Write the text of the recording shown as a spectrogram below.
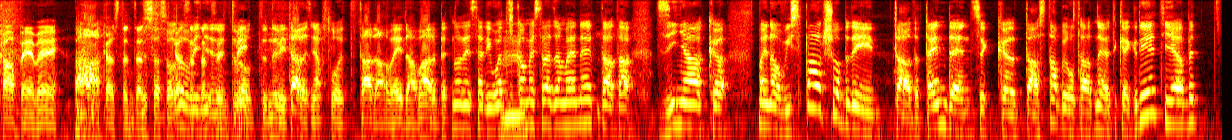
KPV. Aha, kas tad tas tas kas nu, viņi, tas tur vēl tur nebija tāda ziņa, absolūti tādā veidā vara. Bet, nu, es arī otrs, mm. kā mēs redzam, vai ne, tā, tā ziņā, ka vai nav vispār šobrīd tāda tendence, ka tā stabilitāte ne tikai Grieķijā, bet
